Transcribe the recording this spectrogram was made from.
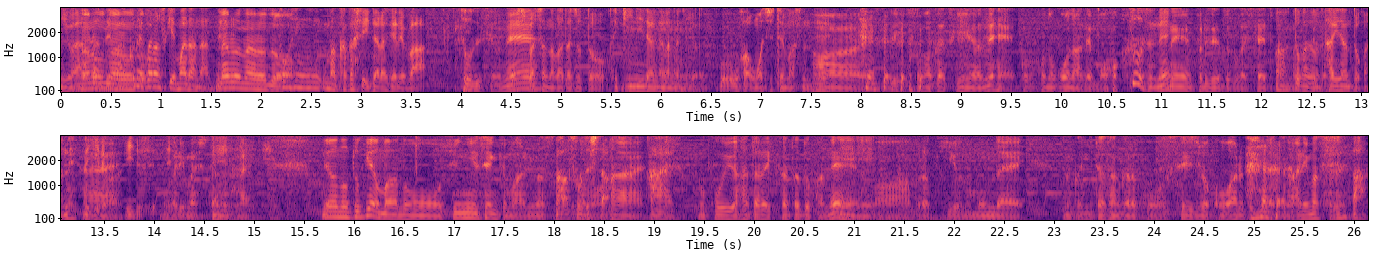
には。なのでワークライフバランス系まだなんで。なるほど。なるほどその辺まあ書かせていただければそうですよね。出版社の方ちょっと聞いていただいた方にはオファーお待ちしてますんで、はい、その暁にはねこのコーナーでもそうですね。ねプレゼントとかしたいと思いますとか対談とかねできればいいですよね。わ、かりました、はい。であの時はまああの衆議院選挙もありますあそうでした、はい、はい、こういう働き方とかね、えー、まあ、ブラック企業の問題なんか三田さんからこう政治はこうあるべきだってのあります？あ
